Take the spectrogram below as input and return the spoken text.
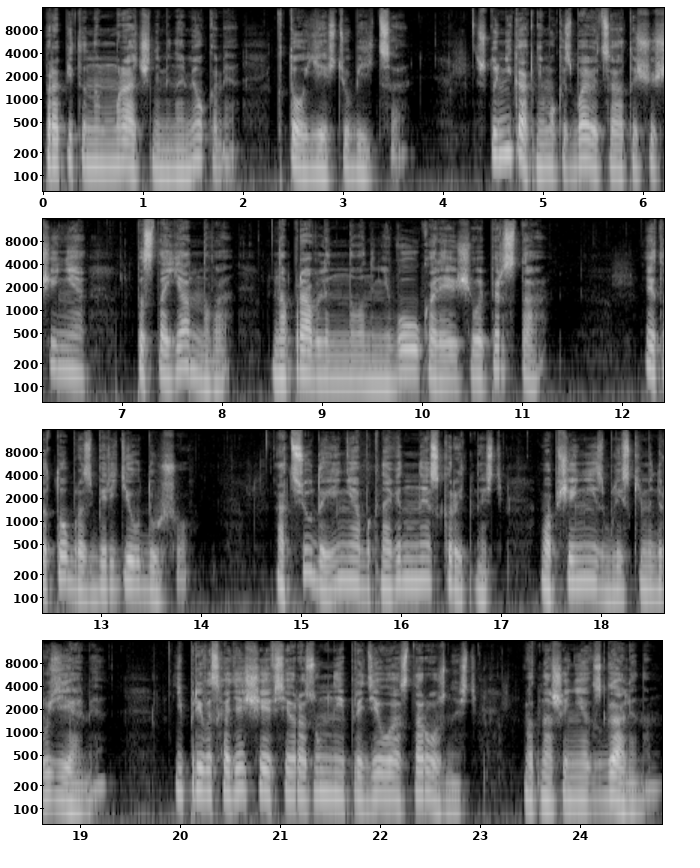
пропитанным мрачными намеками, кто есть убийца, что никак не мог избавиться от ощущения постоянного, направленного на него укоряющего перста. Этот образ бередил душу. Отсюда и необыкновенная скрытность в общении с близкими друзьями – и превосходящая все разумные пределы осторожность в отношениях с Галином,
